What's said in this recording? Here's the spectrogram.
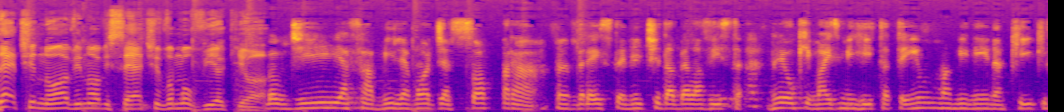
966507997. Vamos ouvir aqui, ó. Bom dia, família Morde a Sopra, André Stanite da Bela Vista. Meu, o que mais me irrita, tem uma menina aqui que,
